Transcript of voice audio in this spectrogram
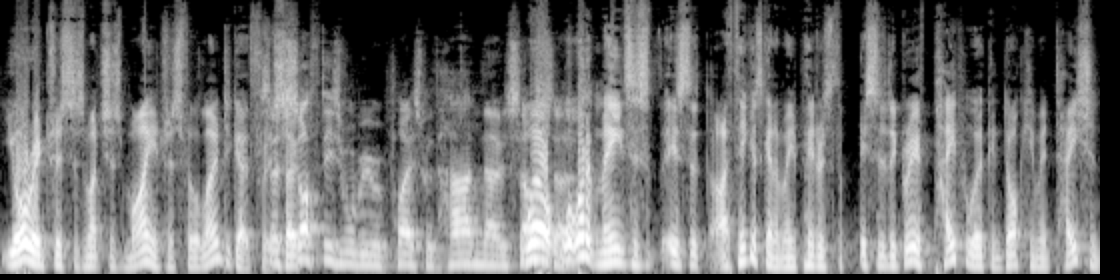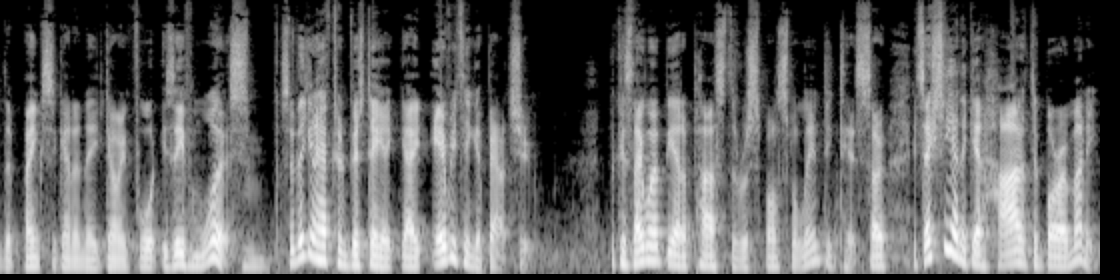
your interest as much as my interest for the loan to go through. So, so softies will be replaced with hard nosed Well, what it means is, is that I think it's going to mean, Peter, is the, is the degree of paperwork and documentation that banks are going to need going forward is even worse. Mm. So they're going to have to investigate everything about you because they won't be able to pass the responsible lending test. So it's actually going to get harder to borrow money.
